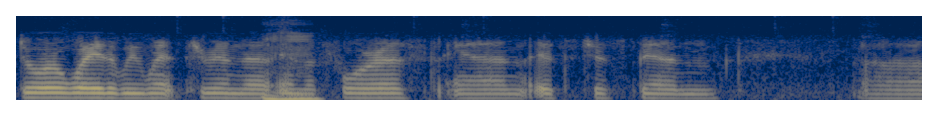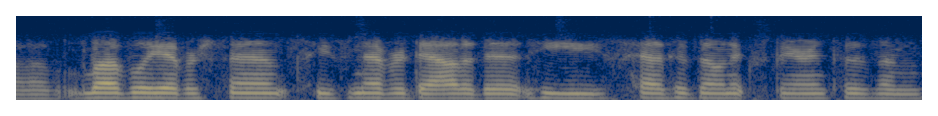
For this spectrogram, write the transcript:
doorway that we went through in the in the forest, and it's just been uh, lovely ever since. He's never doubted it. He's had his own experiences, and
